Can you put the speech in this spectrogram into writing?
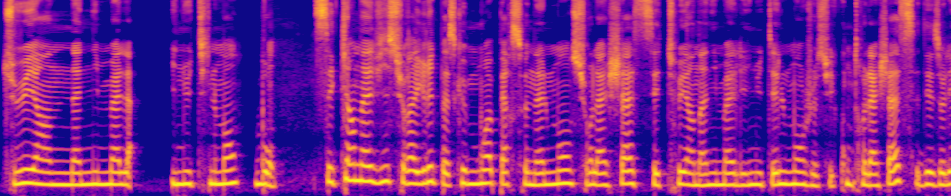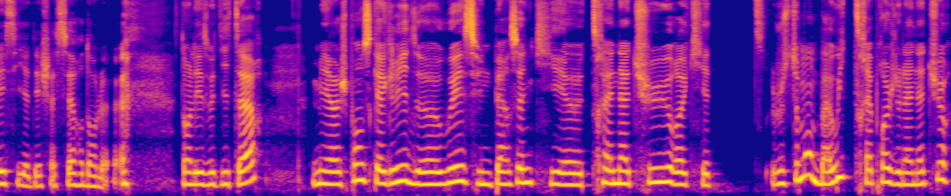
tuer un animal inutilement. Bon, c'est qu'un avis sur Hagrid parce que moi personnellement sur la chasse, c'est tuer un animal inutilement, je suis contre la chasse. Désolé s'il y a des chasseurs dans le dans les auditeurs, mais euh, je pense qu'Hagrid, euh, oui, c'est une personne qui est euh, très nature, qui est justement, bah oui, très proche de la nature.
